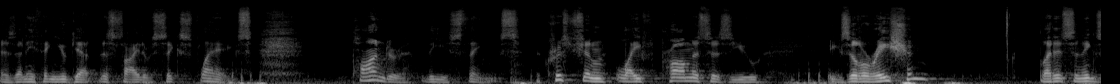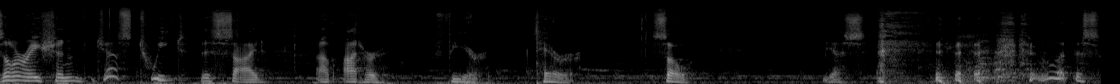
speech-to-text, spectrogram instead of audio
as anything you get this side of Six Flags. Ponder these things. The Christian life promises you exhilaration, but it's an exhilaration just tweaked this side of utter fear, terror. So, yes, let this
